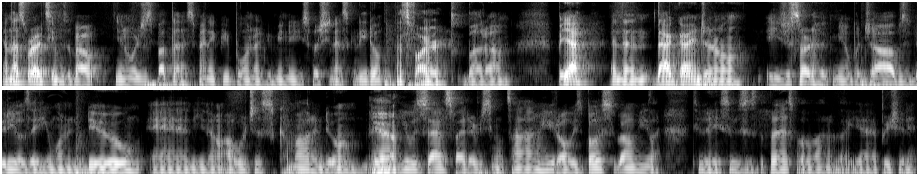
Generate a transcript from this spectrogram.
and that's what our team is about. You know, we're just about the Hispanic people in our community, especially in Escondido. That's fire. But um, but yeah, and then that guy in general, he just started hooking me up with jobs, videos that he wanted to do, and you know, I would just come out and do them. And Yeah. he was satisfied every single time. He would always boast about me, like, "Dude, Jesus is the best." Blah blah. blah. And I'm like, "Yeah, I appreciate it."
